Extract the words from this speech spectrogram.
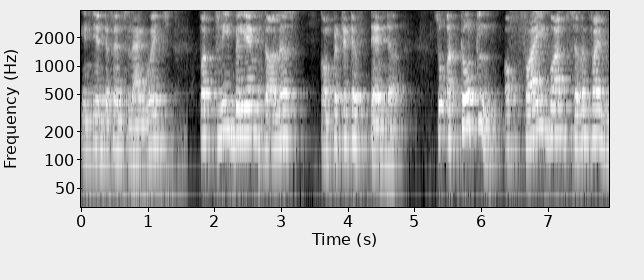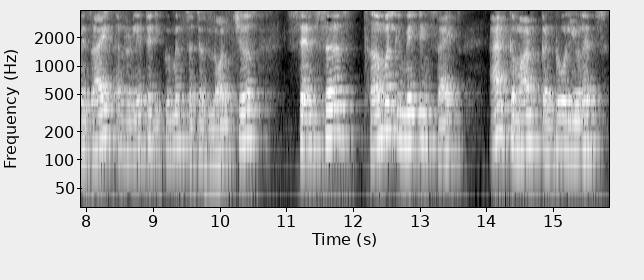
Indian defense language for $3 billion competitive tender. So a total of 5175 missiles and related equipment such as launchers, sensors, thermal imaging sights and command control units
